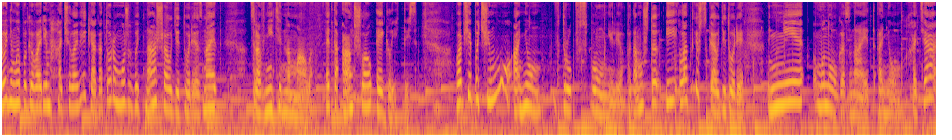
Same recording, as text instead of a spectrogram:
Сегодня мы поговорим о человеке, о котором, может быть, наша аудитория знает сравнительно мало. Это Аншлау Эглитис. Вообще, почему о нем вдруг вспомнили? Потому что и латышская аудитория не много знает о нем, хотя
